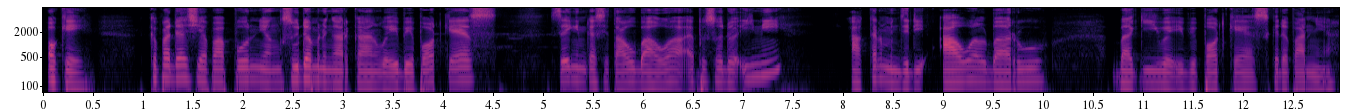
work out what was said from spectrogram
Oke, kepada siapa pun yang sudah mendengarkan WIB Podcast, saya ingin kasih tahu bahwa episode ini akan menjadi awal baru bagi WIB Podcast ke depannya.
